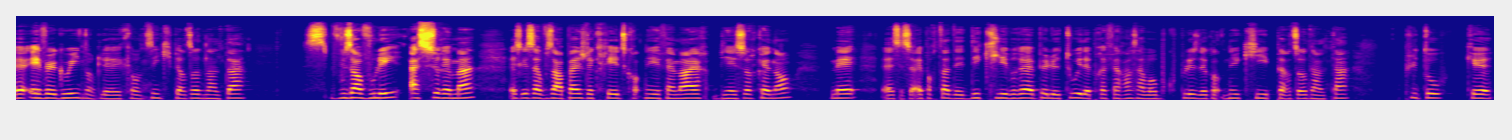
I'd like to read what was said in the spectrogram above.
evergreen, donc le contenu qui perdure dans le temps, vous en voulez, assurément. Est-ce que ça vous empêche de créer du contenu éphémère? Bien sûr que non mais euh, c'est ça, important d'équilibrer un peu le tout et de préférence avoir beaucoup plus de contenu qui perdure dans le temps plutôt que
